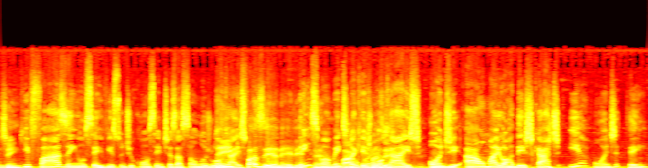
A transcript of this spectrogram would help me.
Sim. que fazem o serviço de conscientização nos locais. Tem que fazer, né? Ele, Principalmente é, naqueles locais onde há um maior descarte e onde tem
